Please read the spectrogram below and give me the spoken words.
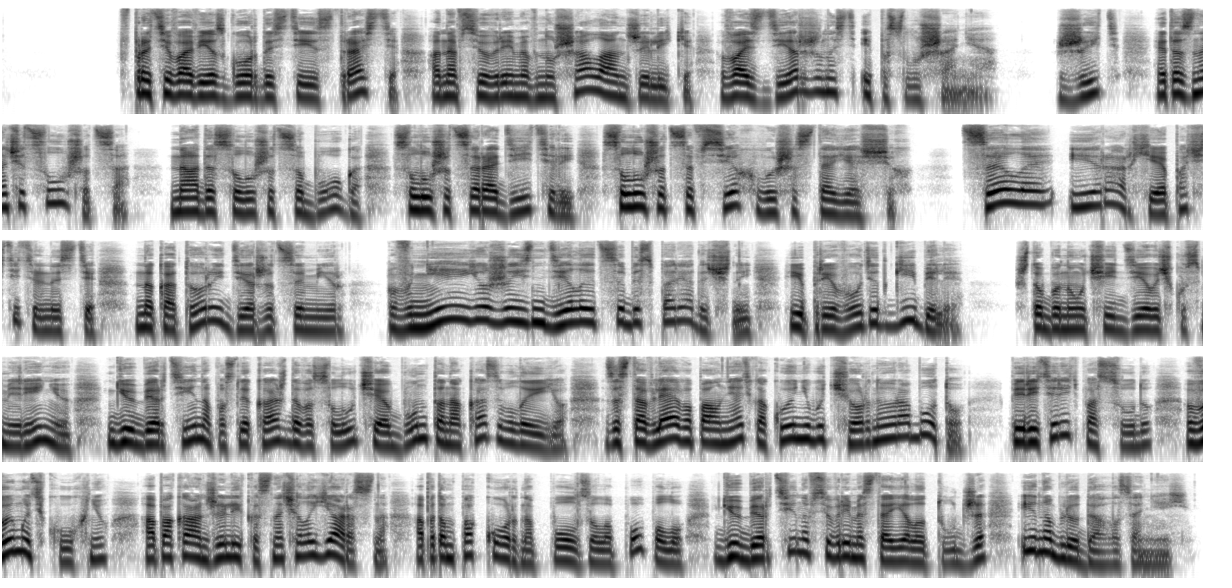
В противовес гордости и страсти она все время внушала Анжелике воздержанность и послушание. Жить — это значит слушаться — надо слушаться Бога, слушаться родителей, слушаться всех вышестоящих. Целая иерархия почтительности, на которой держится мир. Вне ее жизнь делается беспорядочной и приводит к гибели. Чтобы научить девочку смирению, Гюбертина после каждого случая бунта наказывала ее, заставляя выполнять какую-нибудь черную работу — перетереть посуду, вымыть кухню, а пока Анжелика сначала яростно, а потом покорно ползала по полу, Гюбертина все время стояла тут же и наблюдала за ней.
